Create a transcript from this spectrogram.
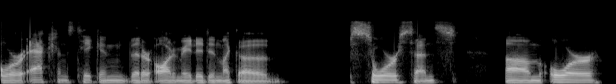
or actions taken that are automated in like a SOAR sense? Um, or,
